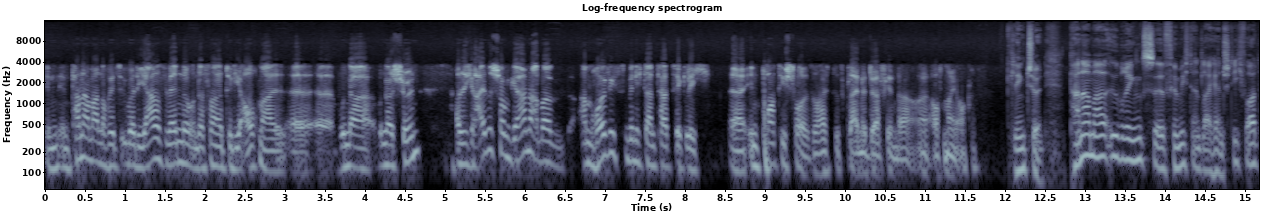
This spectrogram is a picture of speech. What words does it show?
in, in Panama noch jetzt über die Jahreswende und das war natürlich auch mal äh, äh wunder, wunderschön. Also ich reise schon gerne, aber am häufigsten bin ich dann tatsächlich äh, in Portichol, so heißt das kleine Dörfchen da äh, auf Mallorca. Klingt schön. Panama übrigens äh, für mich dann gleich ein Stichwort.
